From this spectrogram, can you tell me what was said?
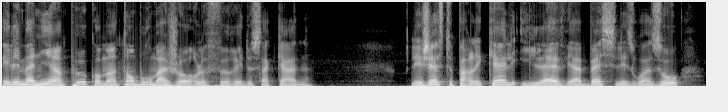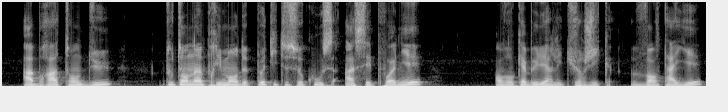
et les manie un peu comme un tambour-major le ferait de sa canne. Les gestes par lesquels il lève et abaisse les oiseaux à bras tendus, tout en imprimant de petites secousses à ses poignets, en vocabulaire liturgique ventaillé,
